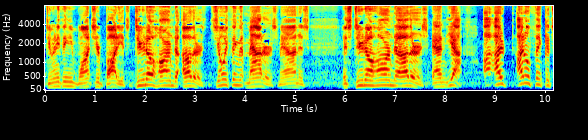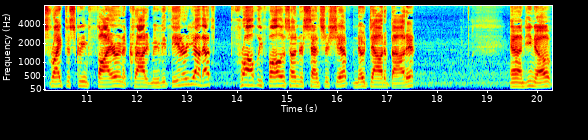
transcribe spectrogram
Do anything you want to your body. It's do no harm to others. It's the only thing that matters man is is do no harm to others. And yeah I, I, don't think it's right to scream fire in a crowded movie theater. Yeah, that's probably follows under censorship, no doubt about it. And, you know,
